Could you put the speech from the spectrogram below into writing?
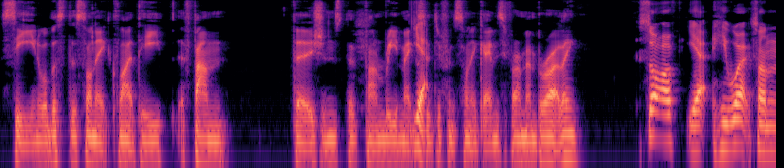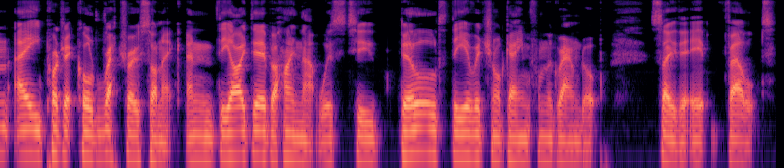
scene, or the, the Sonic like the fan versions, the fan remakes Yeah. of different Sonic games, if I remember rightly. Sort of, yeah. He worked on a project called Retro Sonic, and the idea behind that was to build the original game from the ground up so that it felt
